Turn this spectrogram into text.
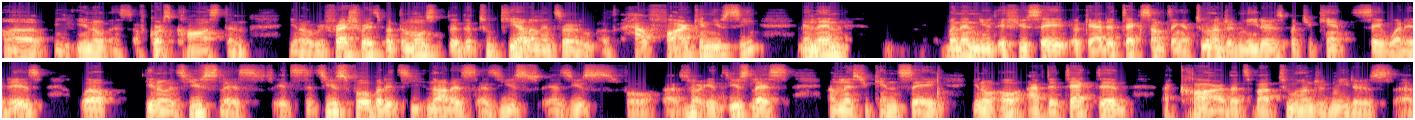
uh, you know, of course, cost and you know refresh rates. But the most, the, the two key elements are how far can you see, mm-hmm. and then but then you if you say okay i detect something at 200 meters but you can't say what it is well you know it's useless it's it's useful but it's not as as use as useful uh, mm-hmm. sorry it's useless unless you can say you know oh i've detected a car that's about 200 meters uh,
